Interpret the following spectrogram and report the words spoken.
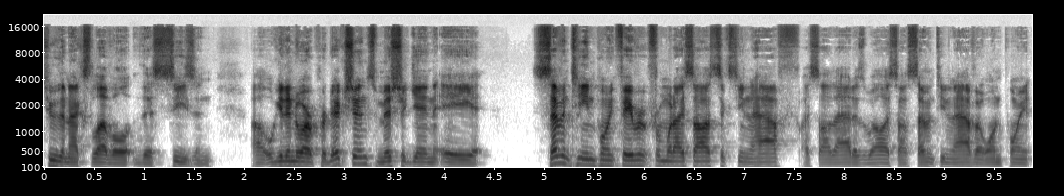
to the next level this season. Uh, we'll get into our predictions. Michigan, a 17 point favorite from what I saw, 16 and a half. I saw that as well. I saw 17 and a half at one point.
